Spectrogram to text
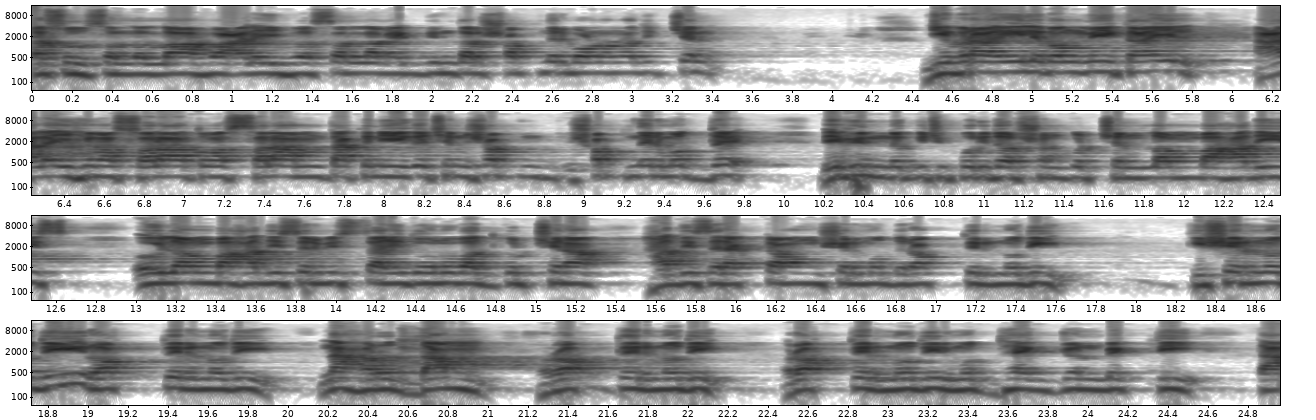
রাসূল সাল্লাল্লাহু আলাইহি ওয়াসাল্লাম একদিন তার স্বপ্নের বর্ণনা দিচ্ছেন। জিব্রাইল এবং মিকাইল আলাইহিমা সালাম তাকে নিয়ে গেছেন স্বপ্নের মধ্যে। বিভিন্ন কিছু পরিদর্শন করছেন, লম্বা হাদিস। ওই লম্বা হাদিসের বিস্তারিত অনুবাদ করছে না। হাদিসের একটা অংশের মধ্যে রক্তের নদী। কিসের নদী? রক্তের নদী। নাহারুদ্দাম, রক্তের নদী। রক্তের নদীর মধ্যে একজন ব্যক্তি তা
